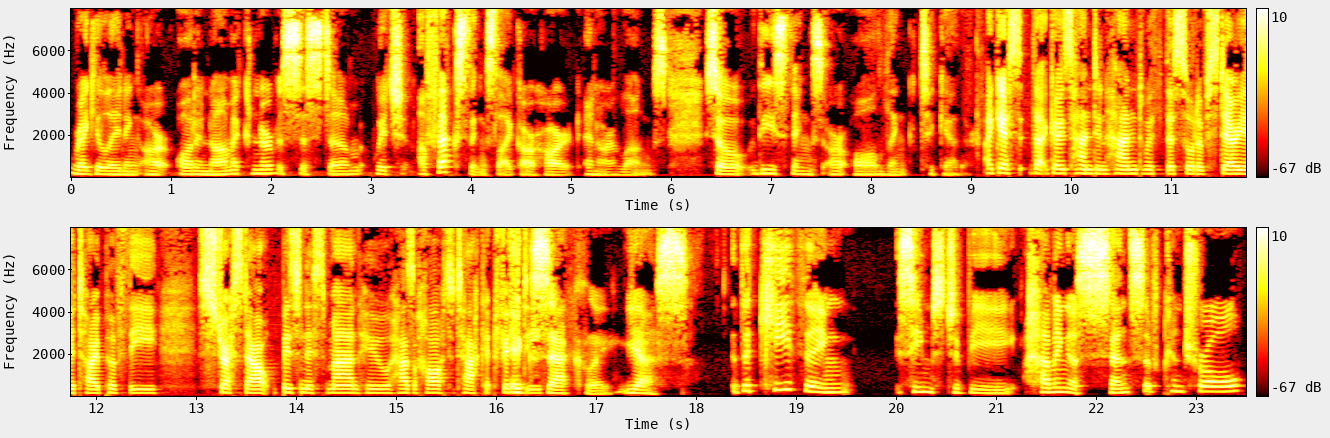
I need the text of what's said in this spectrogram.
regulating our autonomic nervous system, which affects things like our heart and our lungs. So these things are all linked together. I guess that goes hand in hand with the sort of stereotype of the stressed out businessman who has a heart attack at 50. Exactly. Yes. The key thing seems to be having a sense of control.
